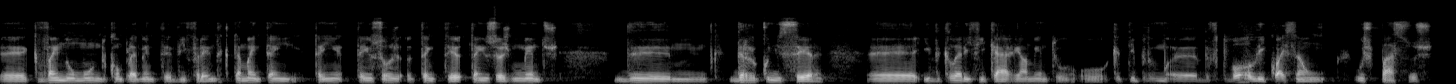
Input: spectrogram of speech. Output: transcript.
eh, que vem num mundo completamente diferente, que também tem, tem, tem, o seu, tem, tem os seus momentos de, de reconhecer e de clarificar realmente o, o que tipo de, uh, de, futebol e quais são os passos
